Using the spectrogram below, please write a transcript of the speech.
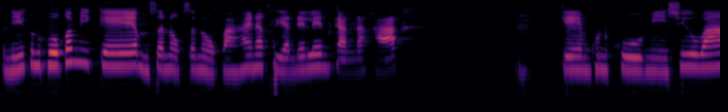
วันนี้คุณครูก็มีเกมสนุกๆมาให้นักเรียนได้เล่นกันนะคะ เกมคุณครูมีชื่อว่า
